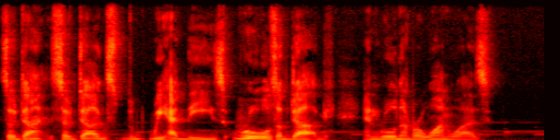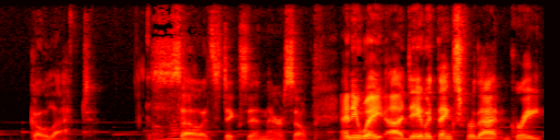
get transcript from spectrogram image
So, Doug, so Doug's we had these rules of Doug, and rule number one was go left. So it sticks in there. So anyway, uh, David, thanks for that great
